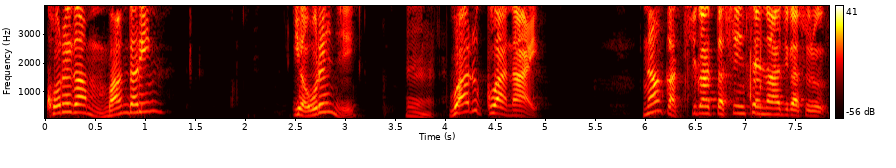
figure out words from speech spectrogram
これがマンダリン？いや、オレンジ？うん。悪くはない。なんか違った新鮮な味がする。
